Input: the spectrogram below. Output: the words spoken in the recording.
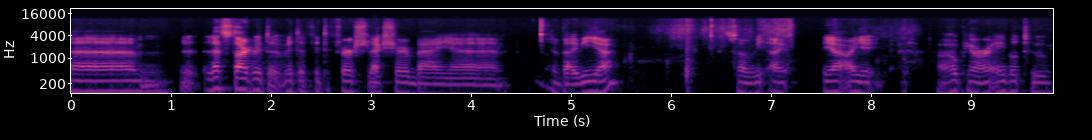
um, let's start with the, with the, with the first lecture by uh, by Via. So we, I, yeah, are you? I hope you are able to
